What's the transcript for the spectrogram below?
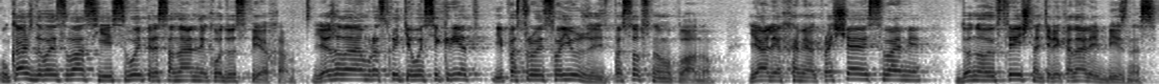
У каждого из вас есть свой персональный код успеха. Я желаю вам раскрыть его секрет и построить свою жизнь по собственному плану. Я, Олег Хомяк, прощаюсь с вами. До новых встреч на телеканале «Бизнес».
